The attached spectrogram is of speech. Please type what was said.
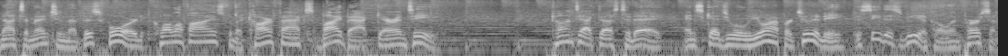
Not to mention that this Ford qualifies for the Carfax buyback guarantee. Contact us today and schedule your opportunity to see this vehicle in person.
